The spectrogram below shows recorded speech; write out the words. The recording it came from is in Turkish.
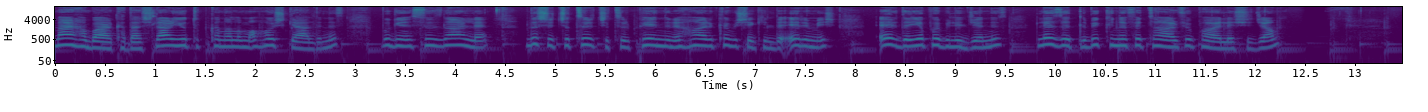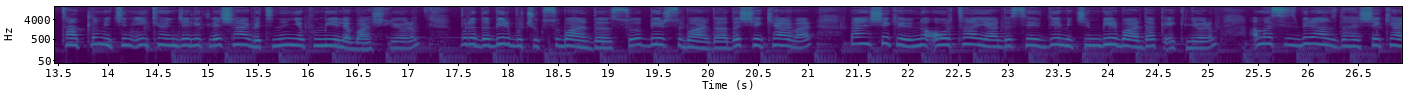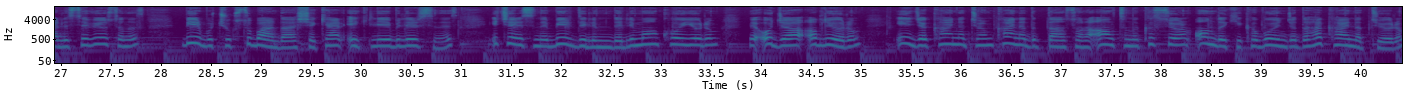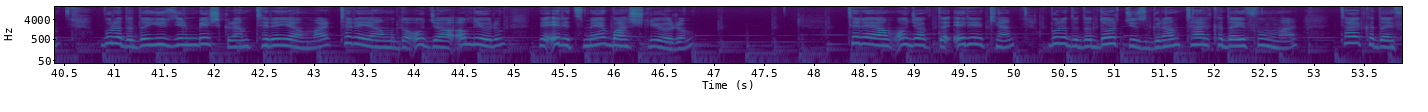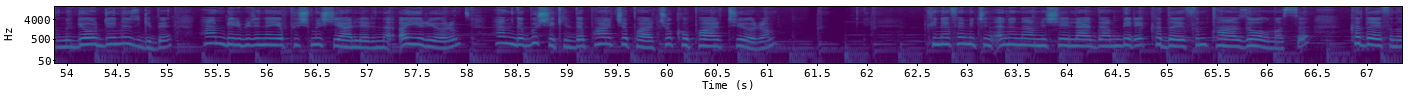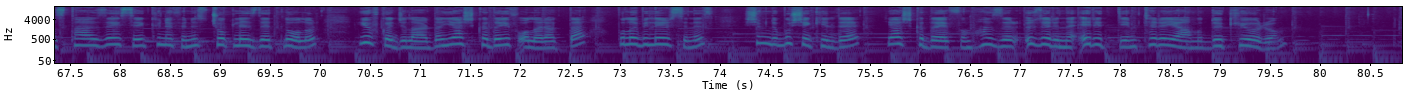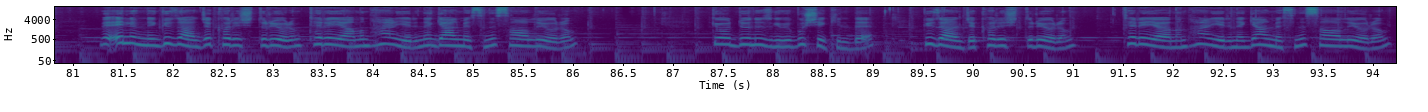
Merhaba arkadaşlar, YouTube kanalıma hoş geldiniz. Bugün sizlerle dışı çıtır çıtır peyniri harika bir şekilde erimiş, evde yapabileceğiniz lezzetli bir künefe tarifi paylaşacağım. Tatlım için ilk öncelikle şerbetinin yapımı ile başlıyorum. Burada 1,5 su bardağı su, 1 su bardağı da şeker var. Ben şekerini orta ayarda sevdiğim için 1 bardak ekliyorum. Ama siz biraz daha şekerli seviyorsanız 1,5 su bardağı şeker ekleyebilirsiniz. İçerisine bir dilim de limon koyuyorum ve ocağa alıyorum. İyice kaynatıyorum. Kaynadıktan sonra altını kısıyorum. 10 dakika boyunca daha kaynatıyorum. Burada da 125 gram tereyağım var. Tereyağımı da ocağa alıyorum ve eritmeye başlıyorum. Tereyağım ocakta erirken burada da 400 gram tel kadayıfım var. Tel kadayıfımı gördüğünüz gibi hem birbirine yapışmış yerlerine ayırıyorum hem de bu şekilde parça parça kopartıyorum. Künefem için en önemli şeylerden biri kadayıfın taze olması. Kadayıfınız taze ise künefeniz çok lezzetli olur. Yufkacılarda yaş kadayıf olarak da bulabilirsiniz. Şimdi bu şekilde yaş kadayıfım hazır. Üzerine erittiğim tereyağımı döküyorum. Ve elimle güzelce karıştırıyorum. Tereyağımın her yerine gelmesini sağlıyorum. Gördüğünüz gibi bu şekilde güzelce karıştırıyorum tereyağının her yerine gelmesini sağlıyorum.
